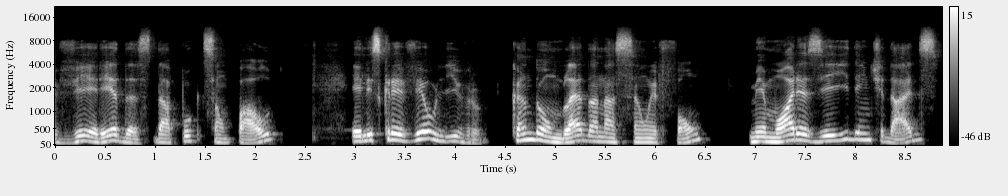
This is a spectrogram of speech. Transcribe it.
Veredas da PUC de São Paulo. Ele escreveu o livro Candomblé da Nação Efon, Memórias e Identidades,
